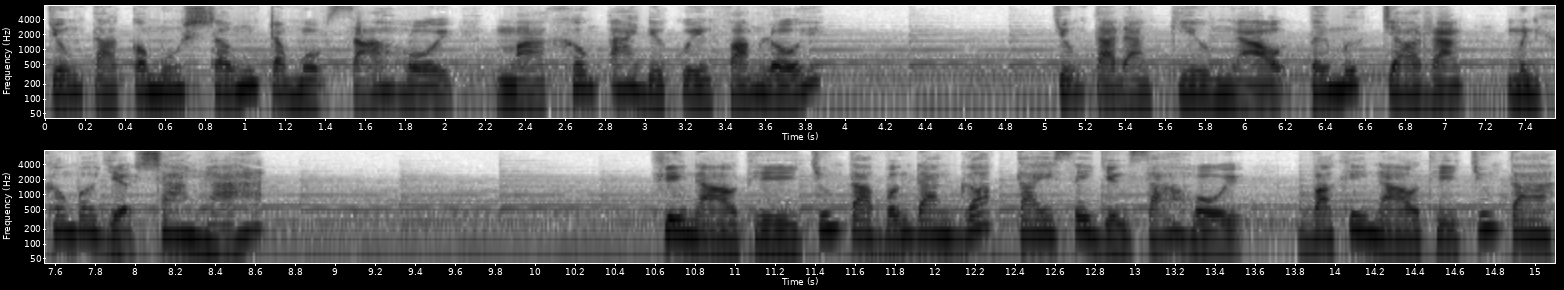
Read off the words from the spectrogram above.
Chúng ta có muốn sống trong một xã hội mà không ai được quyền phạm lỗi. Chúng ta đang kiêu ngạo tới mức cho rằng mình không bao giờ sa ngã. Khi nào thì chúng ta vẫn đang góp tay xây dựng xã hội và khi nào thì chúng ta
